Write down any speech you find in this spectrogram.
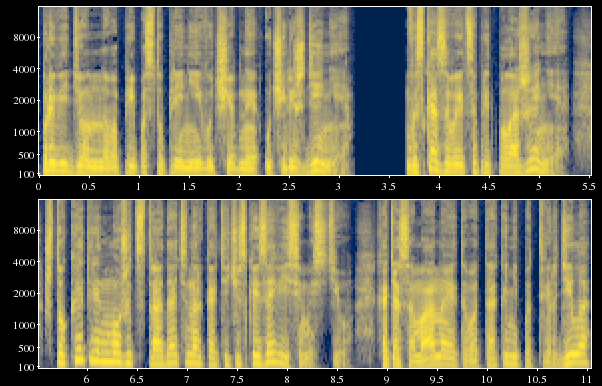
проведенного при поступлении в учебное учреждение, высказывается предположение, что Кэтрин может страдать наркотической зависимостью, хотя сама она этого так и не подтвердила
